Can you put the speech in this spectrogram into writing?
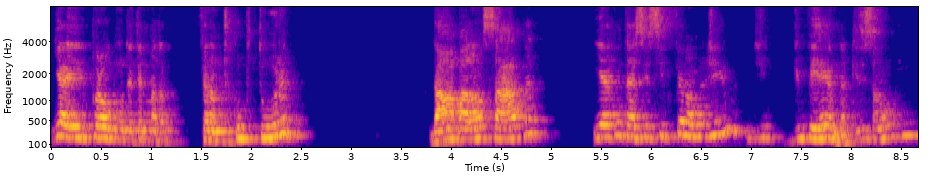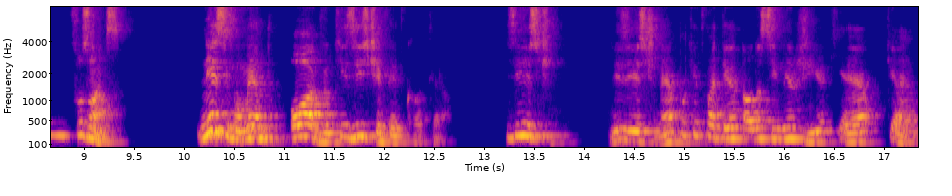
e aí, por algum determinado fenômeno de cultura, dá uma balançada e acontece esse fenômeno de, de, de venda, aquisição e fusões. Nesse momento, óbvio que existe efeito colateral. Existe. Existe, né? Porque tu vai ter a tal da sinergia, que é, que é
